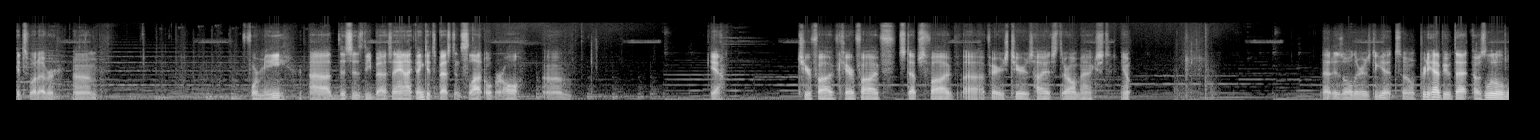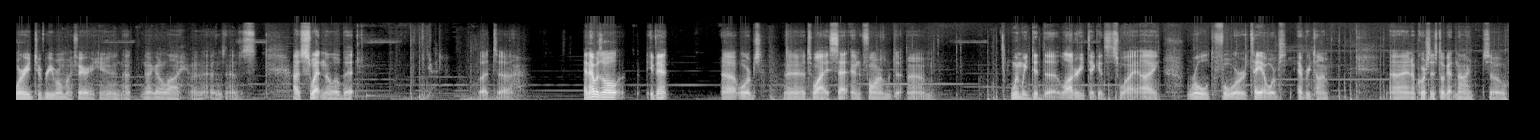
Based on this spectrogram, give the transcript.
it's whatever. Um, for me, uh, this is the best, and I think it's best in slot overall. Um, yeah. Cheer 5, Care 5, Steps 5, uh, Fairy's Tear is highest. They're all maxed. Yep. That is all there is to get, so pretty happy with that. I was a little worried to re-roll my Fairy, yeah, not, not gonna lie. I, was, I, was, I was sweating a little bit. But, uh, and that was all event uh, orbs. Uh, that's why I set and farmed um, when we did the lottery tickets. That's why I rolled for Taya orbs every time. Uh, and of course, I still got nine, so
